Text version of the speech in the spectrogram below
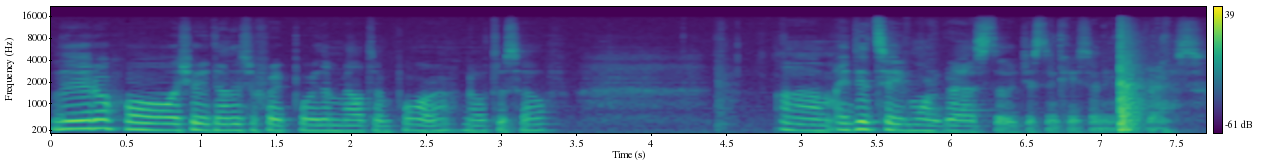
Little hole. I should have done this before I pour the melt and pour. Note to self. Um, I did save more grass though, just in case I need more grass.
